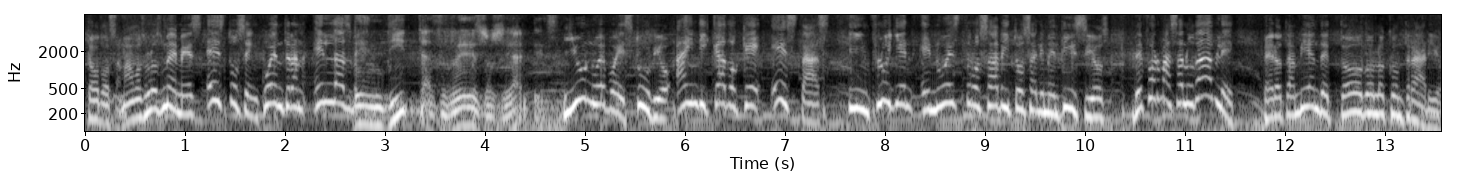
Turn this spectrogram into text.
todos amamos los memes, estos se encuentran en las benditas redes sociales. Y un nuevo estudio ha indicado que estas influyen en nuestros hábitos alimenticios de forma saludable, pero también de todo lo contrario.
